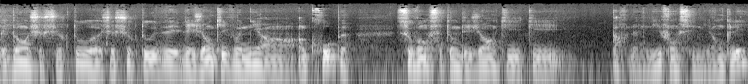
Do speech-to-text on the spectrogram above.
Et bon, je surtout, je surtout des, gens qui viennent en, en, groupe. Souvent, ce sont des gens qui, qui, parle ni français ni anglais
